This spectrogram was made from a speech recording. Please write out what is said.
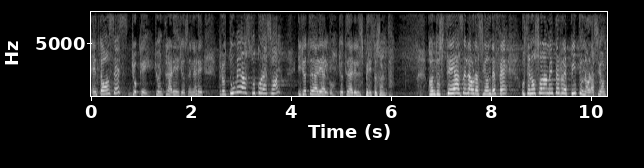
Entonces, ¿yo qué? Yo entraré, yo cenaré. Pero tú me das tu corazón y yo te daré algo. Yo te daré el Espíritu Santo. Cuando usted hace la oración de fe, usted no solamente repite una oración,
